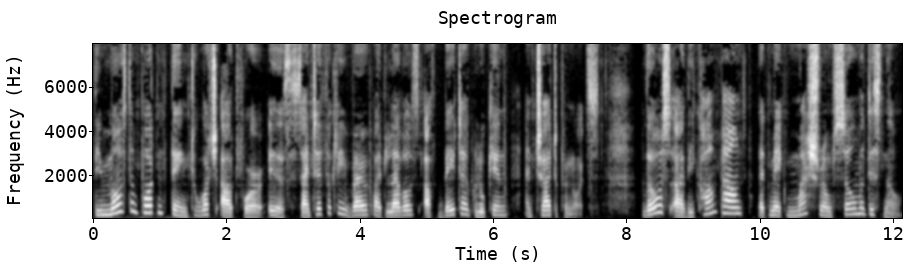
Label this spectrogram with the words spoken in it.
The most important thing to watch out for is scientifically verified levels of beta glucan and triterpenoids. Those are the compounds that make mushrooms so medicinal.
